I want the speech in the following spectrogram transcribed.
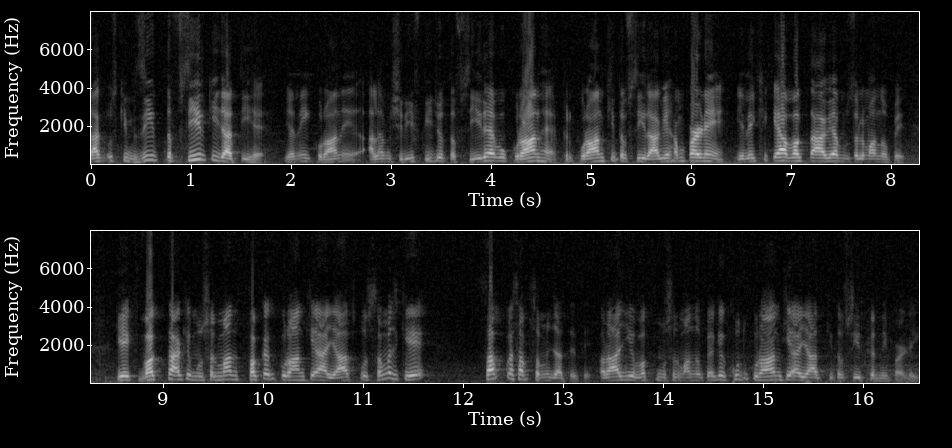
ताकि उसकी मजीद तफसीर की जाती है। यानी कुरान, आलम शरीफ की जो तफसीर है, वो कुरान है। फिर कुरान की तफसीर आगे हम पढ़ रहे हैं। ये देखिए क्या वक्त आ गया मुसलमानों पर कि एक वक्त था कि मुसलमान फ़कत कुरान के आयात को समझ के सब का सब समझ जाते थे। और आज ये वक्त मुसलमानों पे कि खुद कुरान के आयात की तफसीर करनी पड़ रही।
